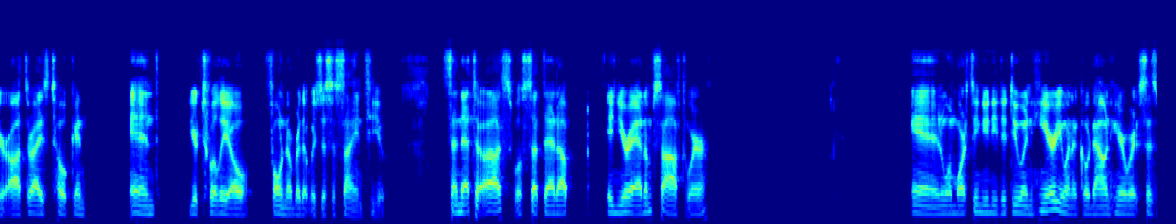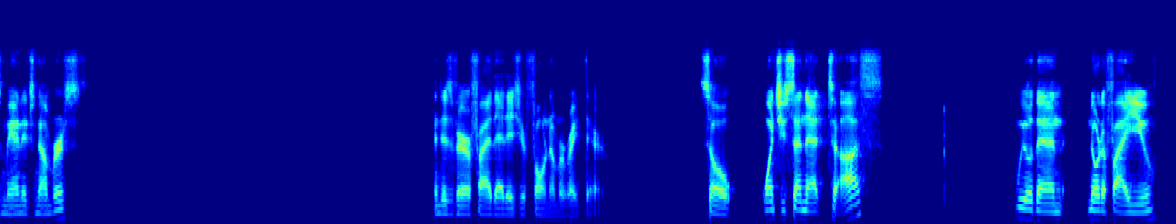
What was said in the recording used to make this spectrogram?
your authorized token, and your Twilio phone number that was just assigned to you. Send that to us. We'll set that up in your Atom software. And one more thing you need to do in here, you want to go down here where it says manage numbers. And just verify that is your phone number right there. So once you send that to us, we will then notify you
